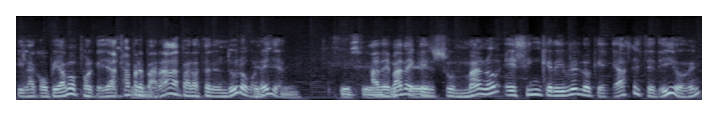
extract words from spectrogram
y la copiamos porque ya está Sí. preparada para hacer enduro con Sí, ella. sí. Además de que en sus manos es increíble lo que hace este tío, ¿eh?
